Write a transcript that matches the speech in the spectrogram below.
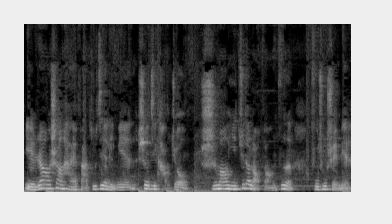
也让上海法租界里面设计考究、时髦宜居的老房子浮出水面。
